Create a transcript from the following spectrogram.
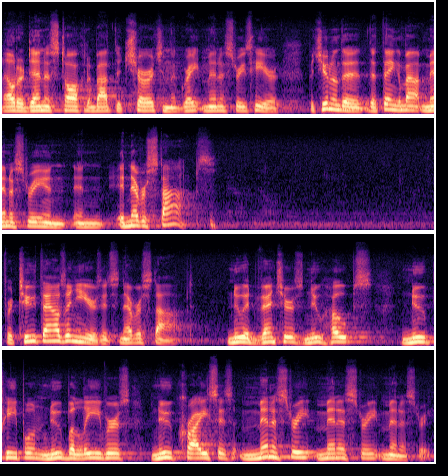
Elder Dennis talking about the church and the great ministries here. But you know, the, the thing about ministry, and, and it never stops. For 2,000 years, it's never stopped. New adventures, new hopes, new people, new believers, new crisis, ministry, ministry, ministry.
